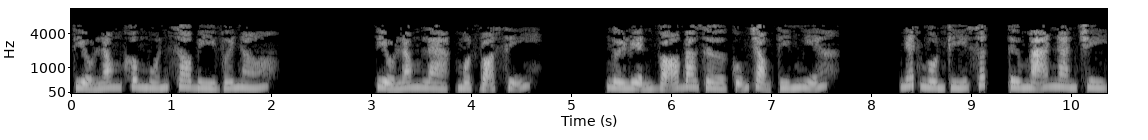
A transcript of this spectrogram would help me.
Tiểu Long không muốn so bì với nó. Tiểu Long là một võ sĩ. Người luyện võ bao giờ cũng trọng tín nghĩa. Nhất ngôn ký xuất, tư mã nan truy,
